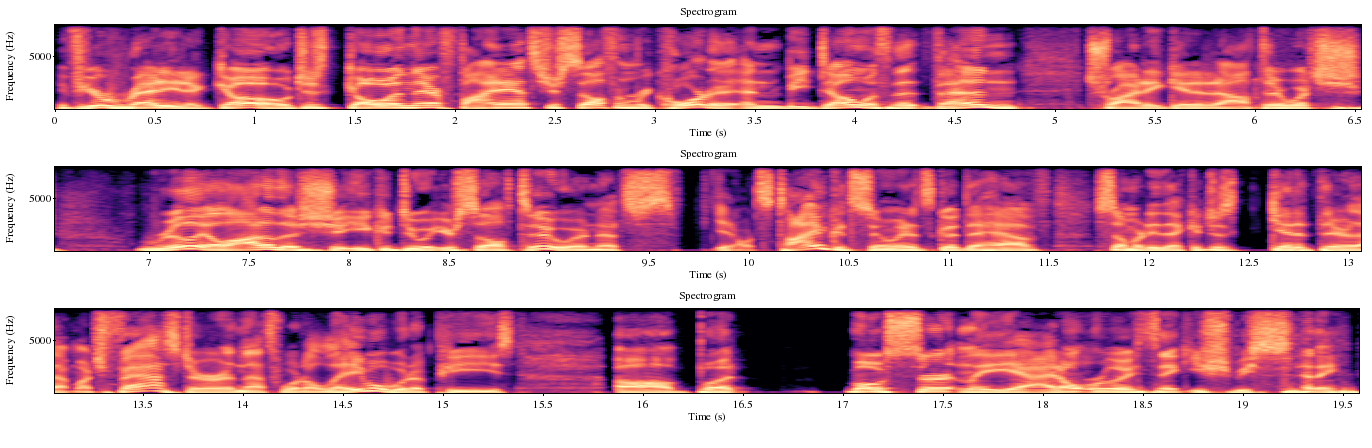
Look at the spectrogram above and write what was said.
if you're ready to go, just go in there, finance yourself, and record it, and be done with it. Then try to get it out there. Which really, a lot of this shit you could do it yourself too, and it's you know it's time consuming. It's good to have somebody that could just get it there that much faster, and that's what a label would appease. Uh, but most certainly, yeah, I don't really think you should be sending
